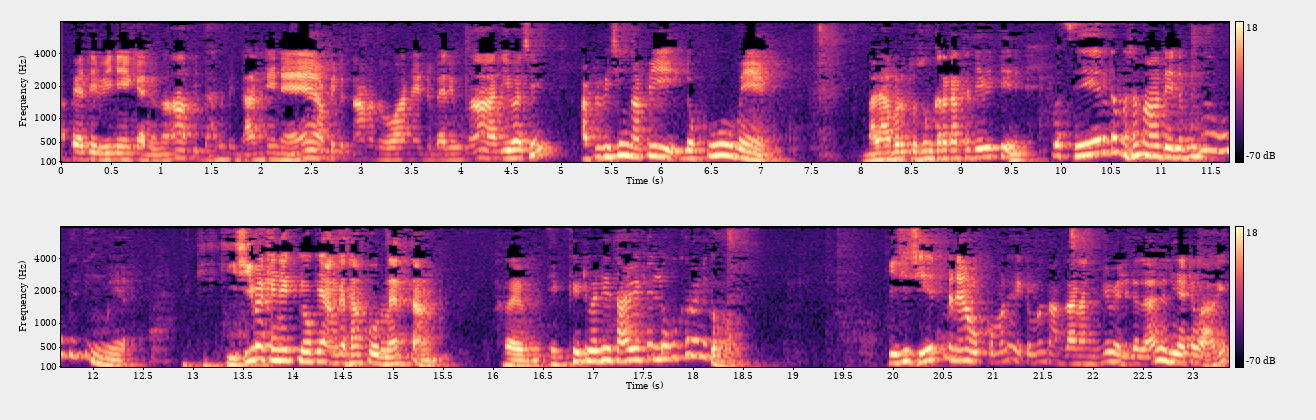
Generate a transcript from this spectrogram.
අපේ ඇති විනය කැඩුනා අපි ධර්ම දන්නේ නැහැ අපිට තාම දෝවන්නට බැරි වුණා ආදි වශයෙන් අපි විසින් අපි ලොකු මේ බලාපොරොත්තු සුන් කරගත්ත ජීවිතේනේ ඒක සේරටම සමාදෙන්න පුළුවන් ඕක ඉතින් මේ කිසිම කෙනෙක් ලෝකේ අංග සම්පූර්ණ නැත්තම් අර එක්කිට වැඩි තව එකෙක් ලොකු කරන්නේ කොහොමද? කිසිසේත්ම නැහැ ඔක්කොම එකම ගංගානංගගේ වෙලිදලා වෙලියට වාගේ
